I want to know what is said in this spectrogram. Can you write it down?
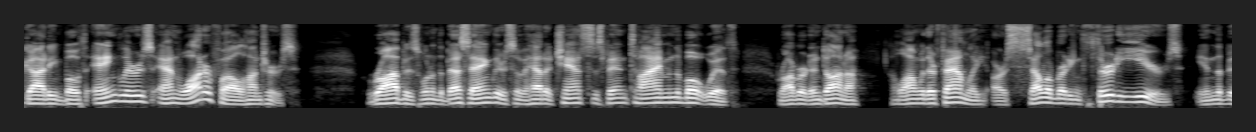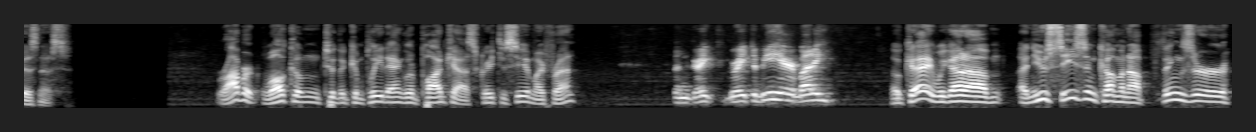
guiding both anglers and waterfowl hunters. Rob is one of the best anglers I've had a chance to spend time in the boat with. Robert and Donna, along with their family, are celebrating 30 years in the business. Robert, welcome to the Complete Angler podcast. Great to see you, my friend. Been great, great to be here, buddy. Okay, we got a, um, a new season coming up. Things are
